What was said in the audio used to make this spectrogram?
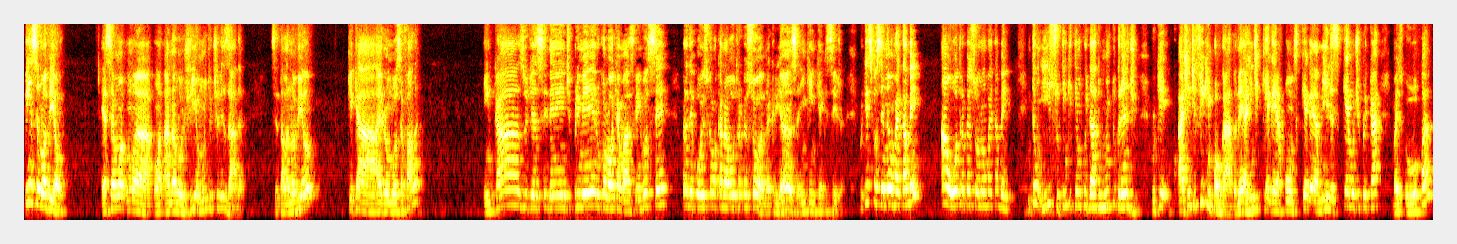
Pensa no avião. Essa é uma, uma, uma analogia muito utilizada. Você está lá no avião, o que, que a aeromoça fala? Em caso de acidente, primeiro coloque a máscara em você, para depois colocar na outra pessoa, na criança, em quem quer que seja. Porque se você não vai estar tá bem, a outra pessoa não vai estar tá bem. Então, isso tem que ter um cuidado muito grande, porque a gente fica empolgado, né? A gente quer ganhar pontos, quer ganhar milhas, quer multiplicar, mas opa,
